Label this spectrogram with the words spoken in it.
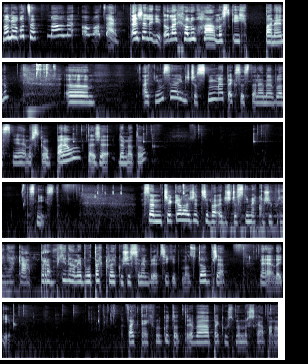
máme ovoce, máme ovoce. Takže lidi, tohle je chalucha mořských panen. Uh, a tím se, když to sníme, tak se staneme vlastně mořskou panou, takže jdem na to. Sníst. Jsem čekala, že třeba když to sníme, jako že bude nějaká proměna nebo takhle, jako že se nebude cítit moc dobře. Ne, lidi. Fakt ne, chvilku to trvá, pak už jsme mořská pana.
